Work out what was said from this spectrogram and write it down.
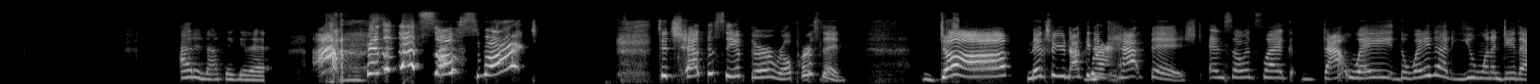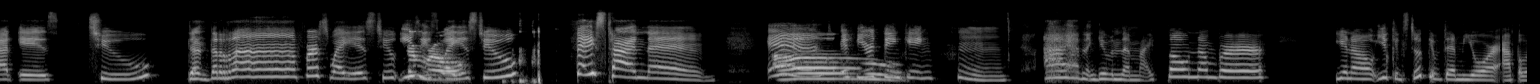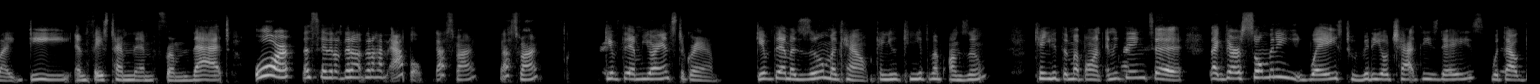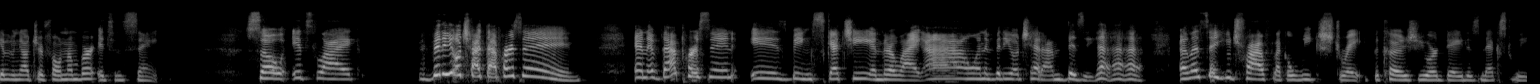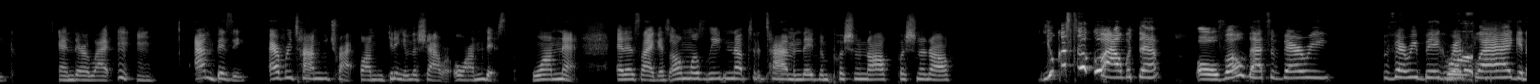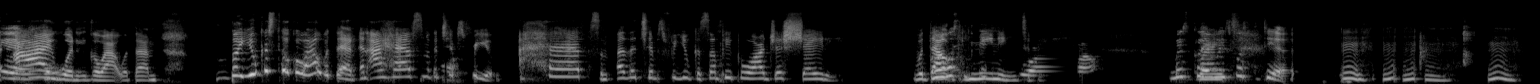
I did not think of that. Ah, isn't that so smart? To check to see if they're a real person. Duh. Make sure you're not getting Right. catfished. And so it's like that way, the way that you want to do that is to dun, dun, dun, first way is to easiest way is to FaceTime them. And if you're Oh. thinking, hmm, I haven't given them my phone number, you know, you can still give them your Apple ID and FaceTime them from that. Or let's say they don't, they don't, they don't have Apple. That's fine. That's fine. Give them your Instagram. Give them a Zoom account. Can you can you hit them up on Zoom? Can you hit them up on anything to like there are so many ways to video chat these days without giving out your phone number. It's insane. So it's like video chat that person. And if that person is being sketchy and they're like, ah, I don't want to video chat, I'm busy. and let's say you try for like a week straight because your date is next week, and they're like, I'm busy. Every time you try, or I'm getting in the shower, or I'm this, or I'm that. And it's like, it's almost leading up to the time, and they've been pushing it off, pushing it off. You can still go out with them, although that's a very, very big red flag, and. I wouldn't go out with them but you can still go out with them. And I have some other tips for you. I have some other tips for you because some people are just shady without meaning to be. Miss Clarice, what's the tip? Mm, mm, mm, mm, mm.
